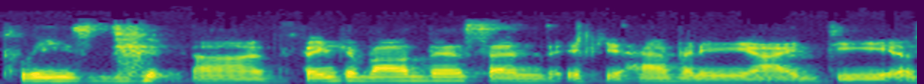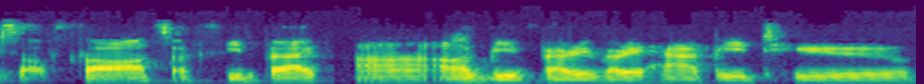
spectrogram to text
please do, uh, think about this, and if you have any ideas or thoughts or feedback, uh, I'll be very very happy to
